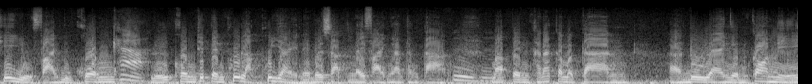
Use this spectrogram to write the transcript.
ที่อยู่ฝ่ายบุคคลค่ะหรือคนที่เป็นผู้หลักผู้ใหญ่ในบริษัทในฝ่ายงานต่างๆ มาเป็นคณะกรรมการอ่าดูแลเงินก้อนนี้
